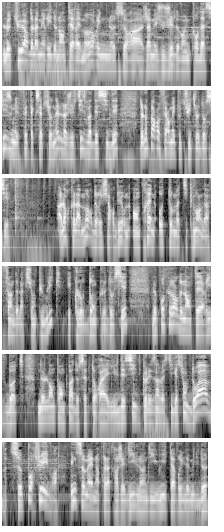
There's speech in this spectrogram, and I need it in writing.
Le tueur de la mairie de Nanterre est mort, il ne sera jamais jugé devant une cour d'assises, mais fait exceptionnel, la justice va décider de ne pas refermer tout de suite le dossier. Alors que la mort de Richard Durne entraîne automatiquement la fin de l'action publique et clôt donc le dossier, le procureur de Nanterre, Yves Bott, ne l'entend pas de cette oreille. Il décide que les investigations doivent se poursuivre. Une semaine après la tragédie, lundi 8 avril 2002,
